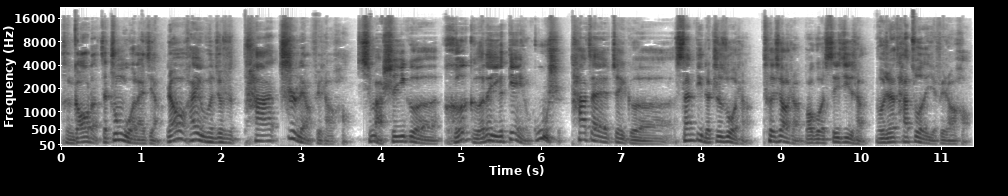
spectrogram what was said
很高的，在中国来讲。然后还有一部分就是它质量非常好，起码是一个合格的一个电影故事。它在这个三 D 的制作上、特效上，包括 CG 上，我觉得它做的也非常好。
